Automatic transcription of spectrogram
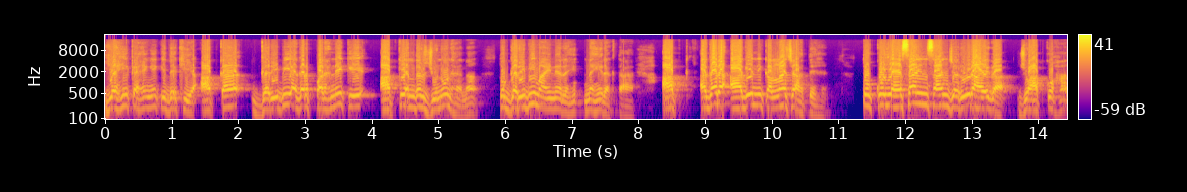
यही कहेंगे कि देखिए आपका गरीबी अगर पढ़ने के आपके अंदर जुनून है ना तो गरीबी मायने नहीं, नहीं रखता है। आप अगर आगे निकलना चाहते हैं तो कोई ऐसा इंसान ज़रूर आएगा जो आपको हाथ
